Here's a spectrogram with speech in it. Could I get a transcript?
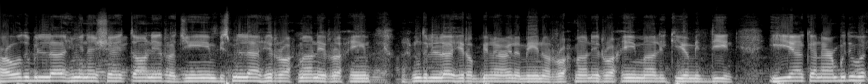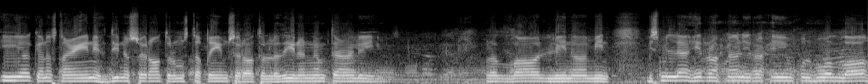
أعوذ بالله من الشيطان الرجيم. بسم الله الرحمن الرحيم. الحمد لله رب العالمين. الرحمن الرحيم. مالك يوم الدين. إياك نعبد وإياك نستعين. اهدنا الصراط المستقيم. صراط الذين أنعمت عليهم. ولا الضالين آمين. بسم الله الرحمن الرحيم. قل هو الله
